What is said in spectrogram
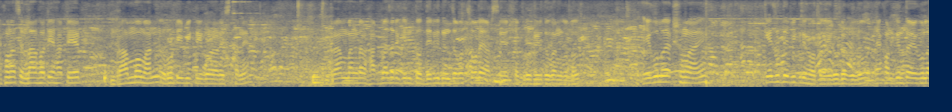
এখন আছে লাভহাটি হাটের ভ্রাম্যমান রুটি বিক্রি করার স্থানে। গ্রাম বাংলার হাট বাজারে কিন্তু দীর্ঘদিন যাবৎ চলে আসছে এসব রুটির দোকানগুলো। এগুলো এক সময় কেজিতে বিক্রি হতো এই রুটিগুলো। এখন কিন্তু এগুলো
